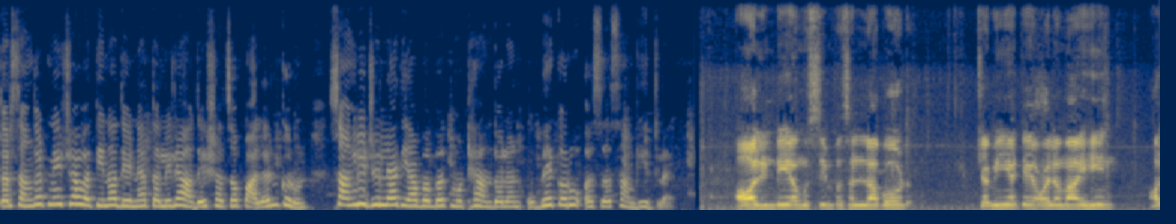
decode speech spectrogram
तर संघटनेच्या वतीनं देण्यात आलेल्या आदेशाचं पालन करून सांगली जिल्ह्यात याबाबत मोठे आंदोलन उभे करू असं सांगितलंय. ऑल इंडिया मुस्लिम पसंदला बोर्ड जमीयत हिंद और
